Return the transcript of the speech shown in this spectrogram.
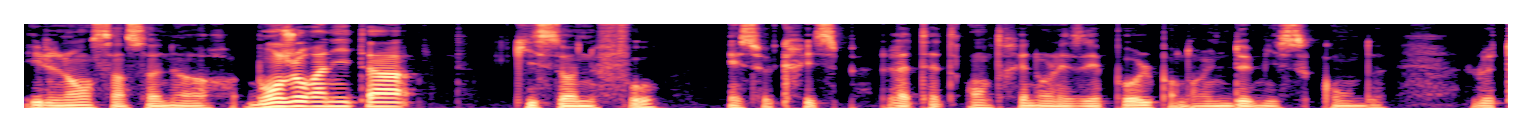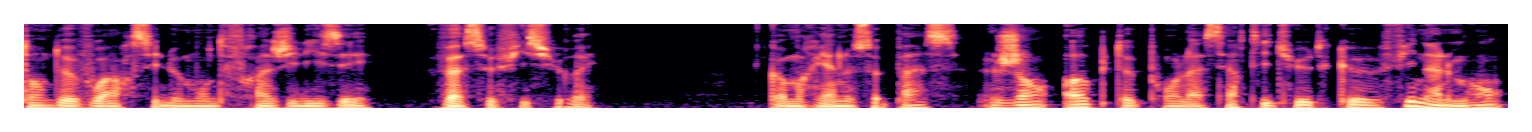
il lance un sonore Bonjour Anita qui sonne faux et se crispe, la tête entrée dans les épaules pendant une demi-seconde, le temps de voir si le monde fragilisé va se fissurer. Comme rien ne se passe, Jean opte pour la certitude que finalement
